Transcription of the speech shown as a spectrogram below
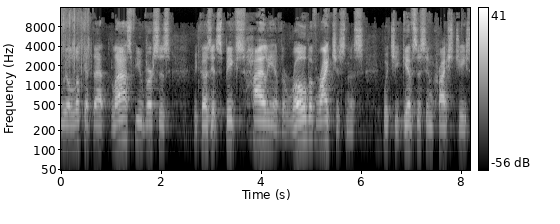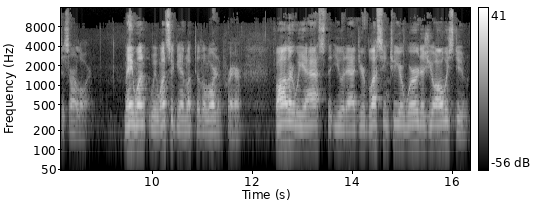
we'll look at that last few verses because it speaks highly of the robe of righteousness which He gives us in Christ Jesus our Lord. May we once again look to the Lord in prayer. Father, we ask that you would add your blessing to your word as you always do.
